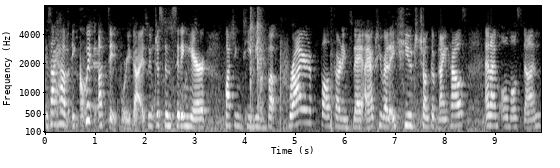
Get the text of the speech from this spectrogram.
because I have a quick update for you guys. We've just been sitting here watching TV, but prior to fall starting today, I actually read a huge chunk of Ninth House and I'm almost done.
